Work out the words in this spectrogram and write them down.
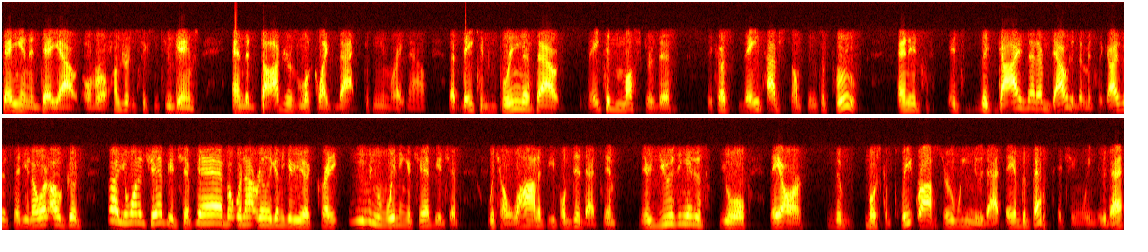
day in and day out over 162 games. And the Dodgers look like that team right now, that they could bring this out. They could muster this because they have something to prove. And it's it's the guys that have doubted them. It's the guys that said, you know what? Oh, good. Well, you won a championship. Yeah, but we're not really going to give you a credit. Even winning a championship, which a lot of people did that, Tim. They're using it as fuel. They are the most complete roster. We knew that. They have the best pitching. We knew that.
